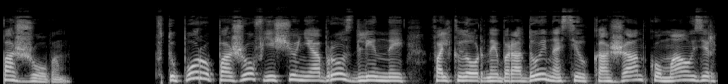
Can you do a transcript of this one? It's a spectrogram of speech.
Пажовым. В ту пору Пажов еще не оброс длинной фольклорной бородой, носил кожанку, маузер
